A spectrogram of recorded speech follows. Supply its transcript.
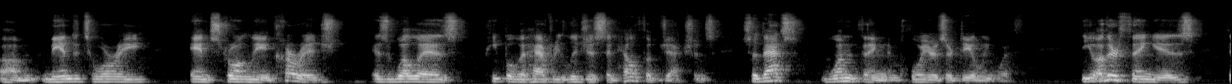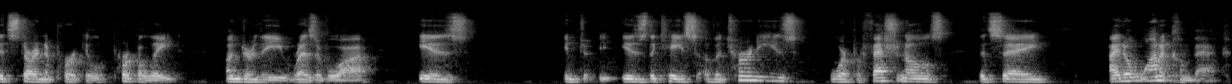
um, mandatory and strongly encouraged, as well as people that have religious and health objections. So that's one thing employers are dealing with. The other thing is that's starting to percol- percolate under the reservoir is, is the case of attorneys or professionals that say, I don't want to come back.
